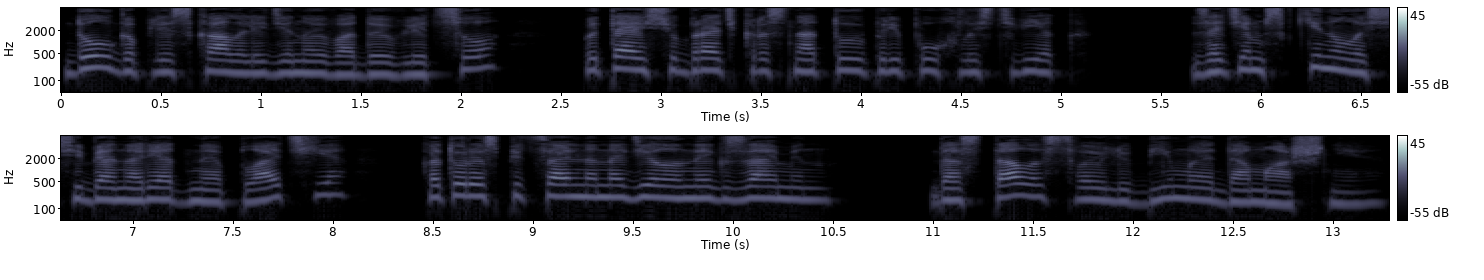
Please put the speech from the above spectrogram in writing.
Долго плескала ледяной водой в лицо, пытаясь убрать красноту и припухлость век, затем скинула с себя нарядное платье, которое специально надела на экзамен, достала свое любимое домашнее.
